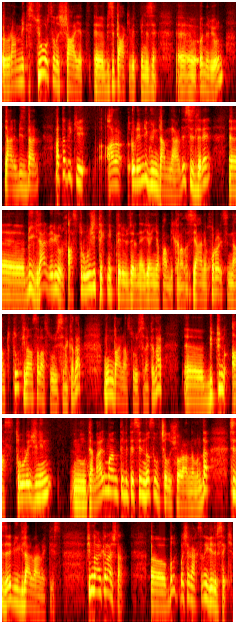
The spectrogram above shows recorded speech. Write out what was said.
öğrenmek istiyorsanız şayet e, bizi takip etmenizi e, öneriyorum. Yani bizden ha tabii ki ara, önemli gündemlerde sizlere e, bilgiler veriyoruz. Astroloji teknikleri üzerine yayın yapan bir kanalız. Yani horarisinden tutun finansal astrolojisine kadar, mundane astrolojisine kadar bütün astrolojinin temel mantalitesi nasıl çalışıyor anlamında sizlere bilgiler vermekteyiz. Şimdi arkadaşlar e, balık başak aksına gelirsek.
